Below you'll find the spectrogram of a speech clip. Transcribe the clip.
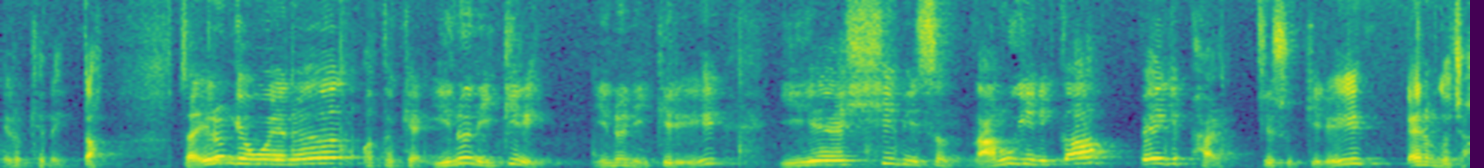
이렇게 돼 있다. 자, 이런 경우에는 어떻게? 2는 이끼리, 2는 이끼리, 2의 12승, 나누기니까 빼기 8, 지수끼리 빼는 거죠.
